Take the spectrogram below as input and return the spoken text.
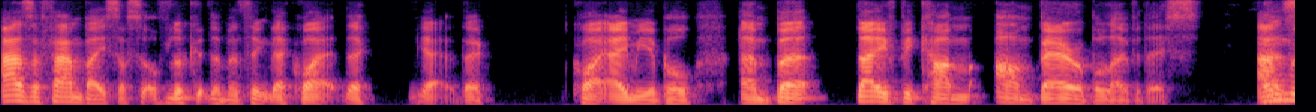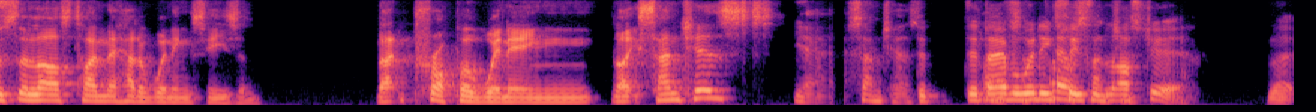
as a fan base, I sort of look at them and think they're quite they're yeah they're quite amiable. Um, but they've become unbearable over this. when was the last time they had a winning season? Like proper winning, like Sanchez. Yeah, Sanchez. did, did they have a winning season Sanchez. last year? No,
